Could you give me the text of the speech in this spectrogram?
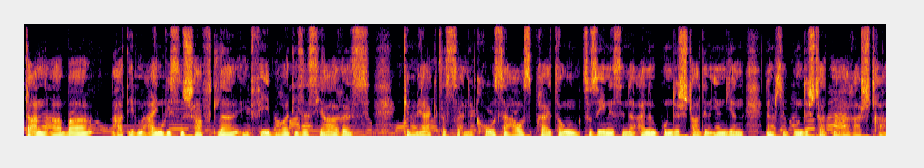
Dann aber hat eben ein Wissenschaftler im Februar dieses Jahres gemerkt, dass eine große Ausbreitung zu sehen ist in einem Bundesstaat in Indien, nämlich im Bundesstaat Maharashtra.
